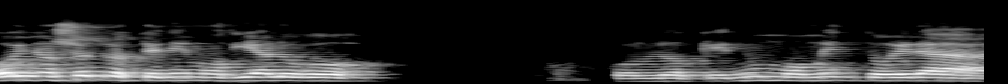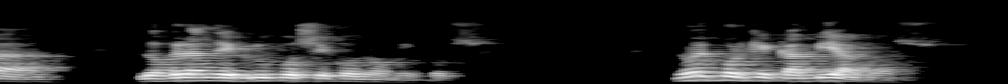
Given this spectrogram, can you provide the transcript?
hoy nosotros tenemos diálogo con lo que en un momento eran los grandes grupos económicos. No es porque cambiamos,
